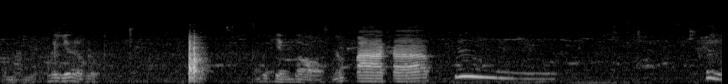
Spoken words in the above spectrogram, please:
ประมาณนี้ไม่เยอะหรอกลูกน้ำกระเทียมดองน้ำปลาครับอืมอืม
